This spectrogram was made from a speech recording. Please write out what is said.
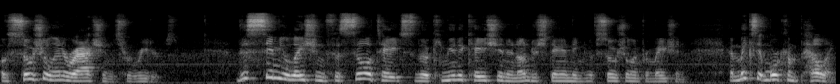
of social interactions for readers. This simulation facilitates the communication and understanding of social information and makes it more compelling,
